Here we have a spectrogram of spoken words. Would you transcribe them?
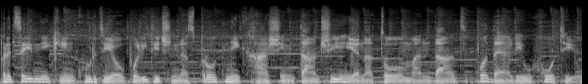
Predsednik in Kurtijev politični nasprotnik Hašim Tači je na to mandat podelil Hotiju.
